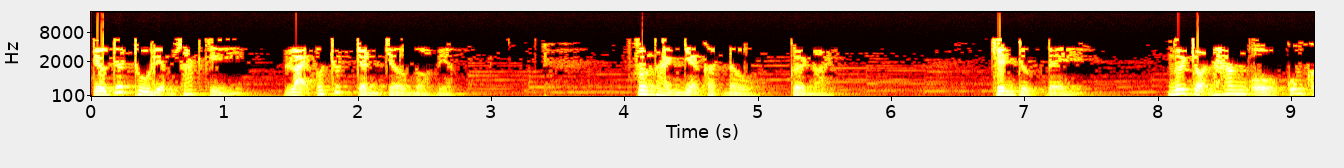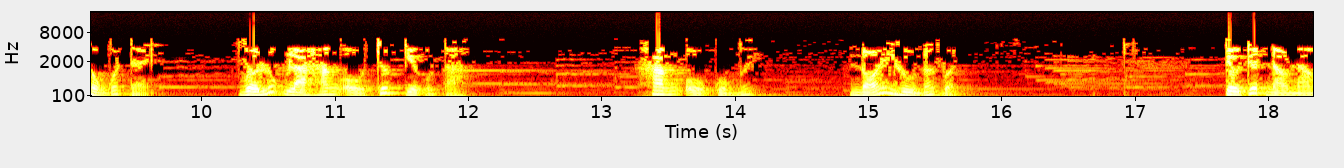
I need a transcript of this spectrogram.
Tiêu tuyết thu liệm sát khí, Lại có chút trần chờ mở miệng. Phương Hành nhẹ gật đầu Cười nói. Trên thực tế Ngươi chọn hang ổ cũng không có tệ, Vừa lúc là hang ổ trước kia của ta. Hang ổ của ngươi, Nói hưu nói vượt. Tiêu tuyết nào nào,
